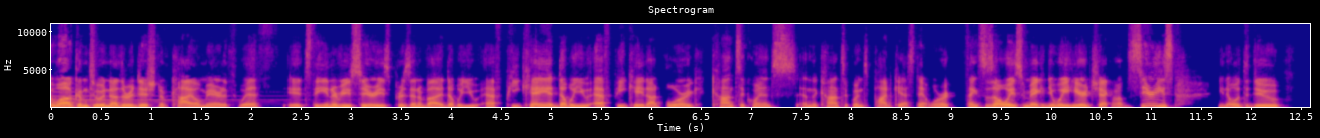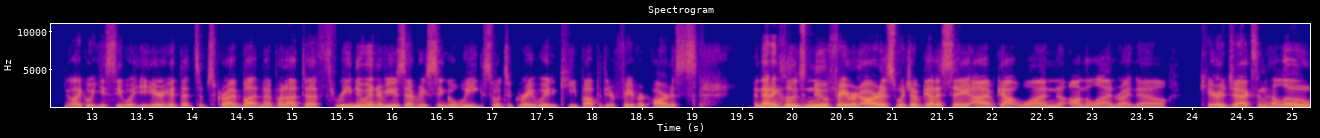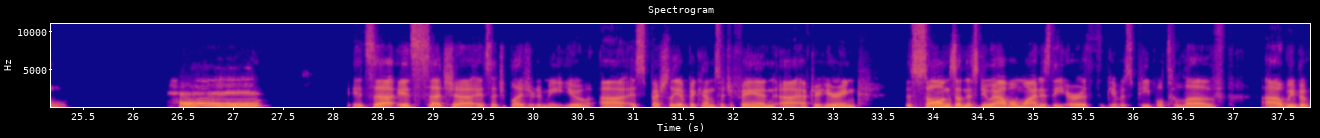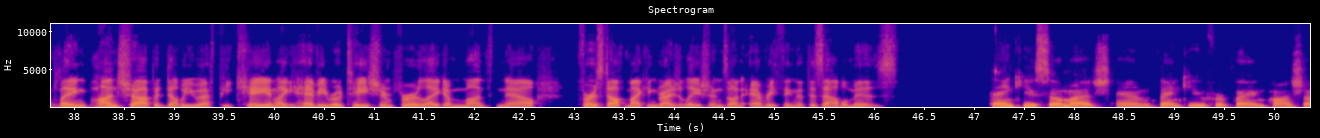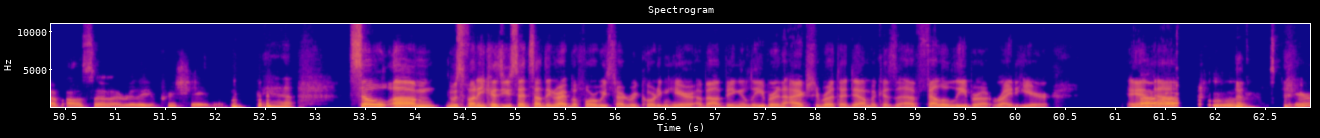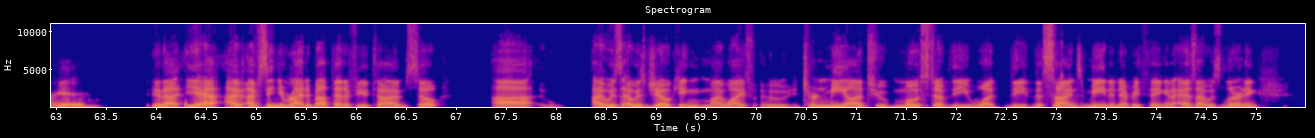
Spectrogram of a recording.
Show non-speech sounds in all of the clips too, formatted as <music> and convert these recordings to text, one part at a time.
Hey, welcome to another edition of Kyle Meredith with. It's the interview series presented by WFPK at WFPK.org, Consequence, and the Consequence Podcast Network. Thanks as always for making your way here, checking out the series. You know what to do. You like what you see, what you hear, hit that subscribe button. I put out uh, three new interviews every single week, so it's a great way to keep up with your favorite artists. And that includes new favorite artists, which I've got to say, I've got one on the line right now. Kara Jackson, hello. Hey. It's uh it's such a it's such a pleasure to meet you. Uh especially I've become such a fan uh, after hearing the songs on this new album, Why Does the Earth Give Us People to Love? Uh, we've been playing Pawn Shop at WFPK in like heavy rotation for like a month now. First off, my congratulations on everything that this album is. Thank you so much. And thank you for playing Pawn Shop also. I really appreciate it. yeah. So um, it was funny because you said something right before we started recording here about being a Libra, and I actually wrote that down because a fellow Libra right here. And uh, oh, uh, <laughs> period. You know, yeah, I, have seen you write about that a few times. So uh, I was I was joking. My wife, who turned me on to most of the what the the signs mean and everything, and as I was learning,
